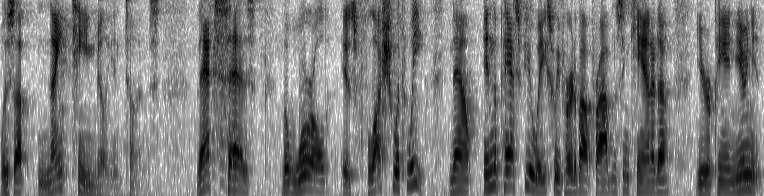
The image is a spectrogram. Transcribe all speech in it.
was up 19 million tons. That says the world is flush with wheat. Now, in the past few weeks, we've heard about problems in Canada, European Union.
